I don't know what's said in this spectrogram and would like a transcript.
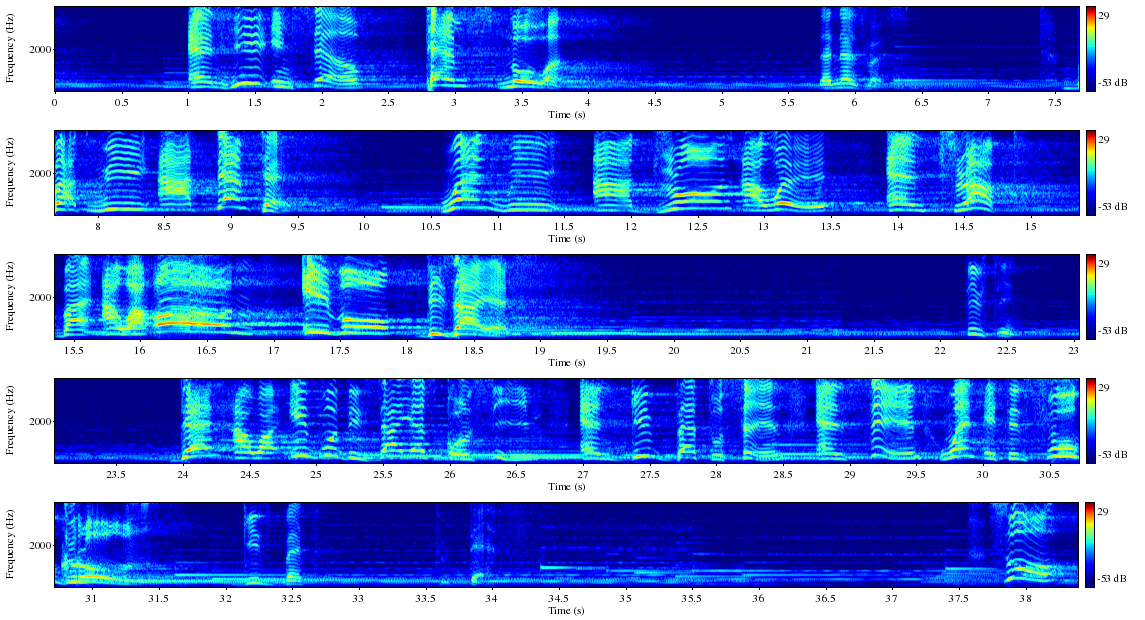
and He Himself tempts no one. The next verse. But we are tempted when we are drawn away and trapped by our own evil desires. 15. Then our evil desires conceive and give birth to sin, and sin, when it is full grown, gives birth to death. So,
